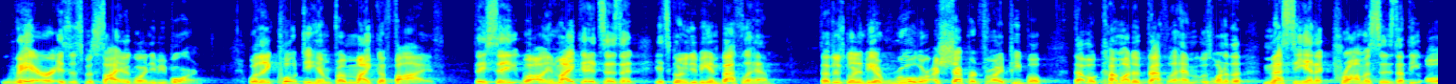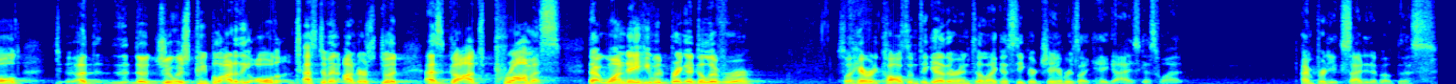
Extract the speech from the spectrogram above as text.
Where is this Messiah going to be born? Well, they quote to him from Micah 5. They say, Well, in Micah, it says that it's going to be in Bethlehem, that there's going to be a ruler, a shepherd for my people that will come out of Bethlehem. It was one of the messianic promises that the old uh, the Jewish people out of the Old Testament understood as God's promise that one day he would bring a deliverer. So Herod calls them together into like a secret chamber. He's like, hey guys, guess what? I'm pretty excited about this.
